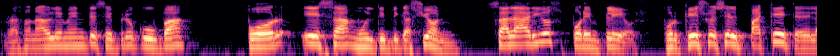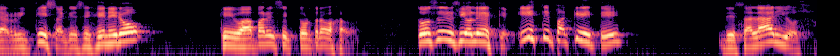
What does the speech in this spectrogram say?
razonablemente se preocupa por esa multiplicación, salarios por empleos, porque eso es el paquete de la riqueza que se generó que va para el sector trabajador. Entonces decía que este paquete de salarios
